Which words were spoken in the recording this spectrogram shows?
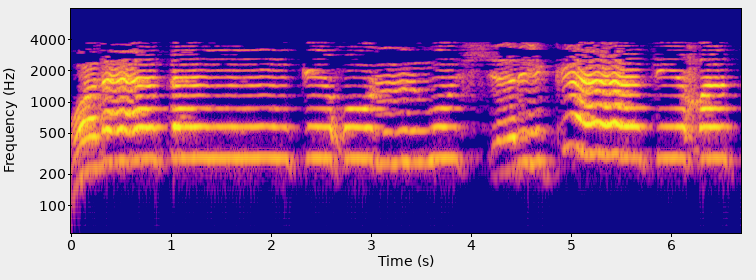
ولا تنكحوا المشركات حتى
